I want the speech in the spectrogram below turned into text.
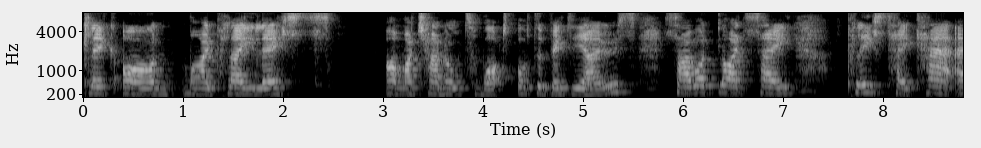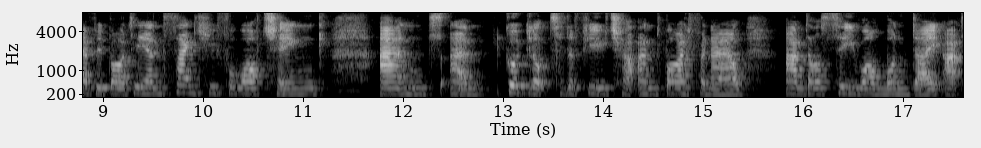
click on my playlists on my channel to watch other videos. So I'd like to say please take care everybody and thank you for watching and um, good luck to the future and bye for now and I'll see you on Monday at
